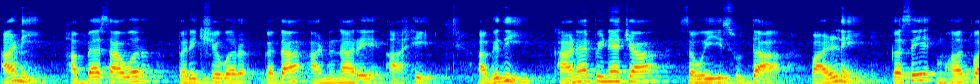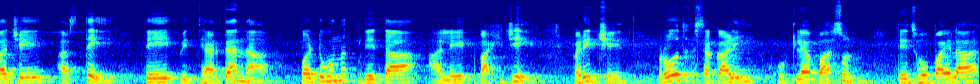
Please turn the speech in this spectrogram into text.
आणि अभ्यासावर परीक्षेवर गदा आणणारे आहे. अगदी खाण्यापिण्याच्या सवयीसुद्धा पाळणे कसे महत्त्वाचे असते ते विद्यार्थ्यांना पटवून देता आले पाहिजे. परिच्छेद रोज सकाळी उठल्यापासून ते झोपायला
